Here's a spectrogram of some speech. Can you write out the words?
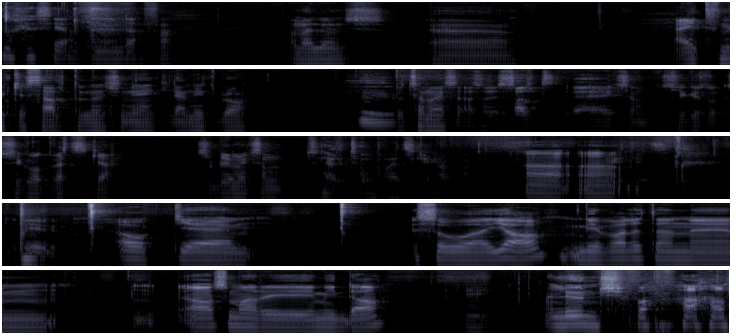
Jag säger alltid middag. Fan. Ja men lunch. Uh, nej, inte för mycket salt på lunchen egentligen, det är inte bra. Då tar man alltså salt är liksom suger åt- suger åt vätska. Så blir man liksom helt tom på vätska i kroppen. Ja, ja. Riktigt. Och ehm, så ja, det var en liten, um, ja i middag. Mm. Lunch, vad fan.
